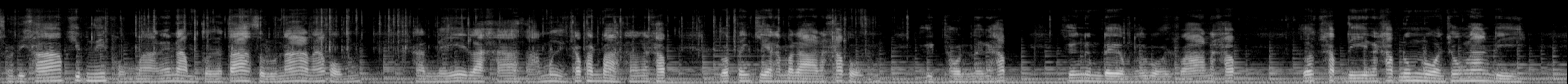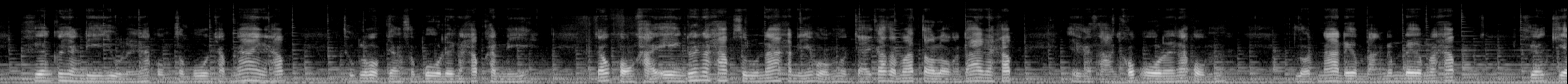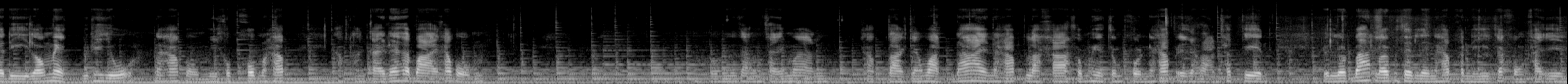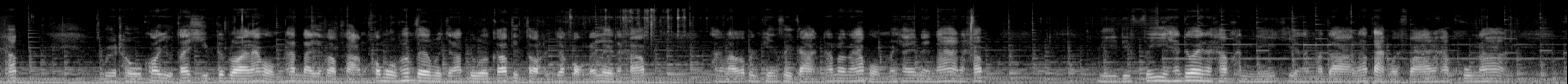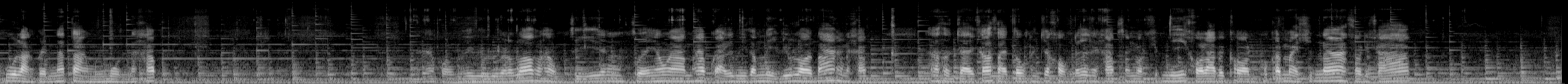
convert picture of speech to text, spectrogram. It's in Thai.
สวัสดีครับ คลิปนี้ผมมาแนะนำ Toyota s o l u n a นะครับผม คันนี้ราคา 39,000 บาทเท่านั้นนะครับ รถเป็นเกียร์ธรรมดานะครับผม อึดทนเลยนะครับ เครื่องเดิมๆระบบไฟฟ้านะครับ รถขับดีนะครับ นุ่มนวลช่วงล่างดี เครื่องก็ยังดีอยู่เลยนะผม สมบูรณ์ขับง่ายนะครับ ทุกระบบยังสมบูรณ์เลยนะครับคันนี้ เจ้าของขายเองด้วยนะครับโซลูน่าคันนี้ผมสนใจก็สามารถต่อรองกันได้นะครับ เอกสารครบโอเลยนะผม รถหน้าเดิมหลังเดิมๆนะครับ เครื่องเกียร์ดีล้อแม็กวิทยุนะครับ ผมมีครบๆนะครับขับทางไกลได้สบายครับผมรถทางสายมานขับต่างจังหวัดได้นะครับ ราคาสมเหตุสมผลนะครับ เอกสารชัดเจน เป็นรถบ้านร้อยเปอร์เซ็นต์เลยนะครับคันนี้เจ้าของขายเองครับเบอร์โทรก็อยู่ใต้คลิปเรียบร้อยนะครับผมท่านใดจะสอบถามข้อมูลเพิ่มเติมหรือจะนัดดูแล้วก็ติดต่อถึงเจ้าของได้เลยนะครับ ทางเราก็เป็นเพียงสื่อกลางเท่านั้นนะครับผมไม่ใช่ในหน้านะครับ มีดิฟฟี่ให้ด้วยนะครับคันนี้เกียร์ธรรมดาหน้าต่างไฟฟ้านะครับ คู่หน้าคู่หลังเป็นหน้าต่างมือหมุนนะครับนะครับผมรีวิวดูรอบๆนะครับสียังสวยงามๆครับก็อาจจะมีตำหนิริ้วรอยบ้างนะครับ ถ้าสนใจก็สายตรงถึงเจ้าของได้เลยนะครับสำหรับคลิปนี้ขอลาไปก่อนพบกันใหม่คลิปหน้า สวัสดีครับ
